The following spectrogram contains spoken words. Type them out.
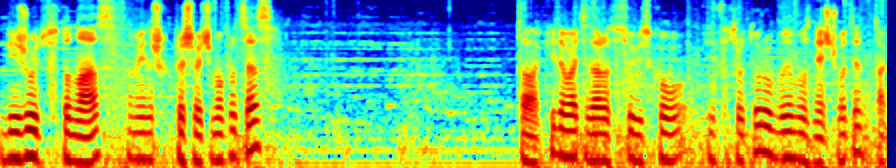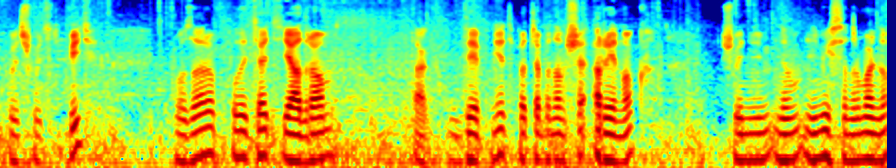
біжуть до нас. Ми немножко пришвидшимо процес. Так, і давайте зараз всю військову інфраструктуру будемо знищувати. Так, вирішив відступіть. Бо зараз полетять ядра. Так, дипні, тепер треба нам ще ринок. Щоб він не мігся нормально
